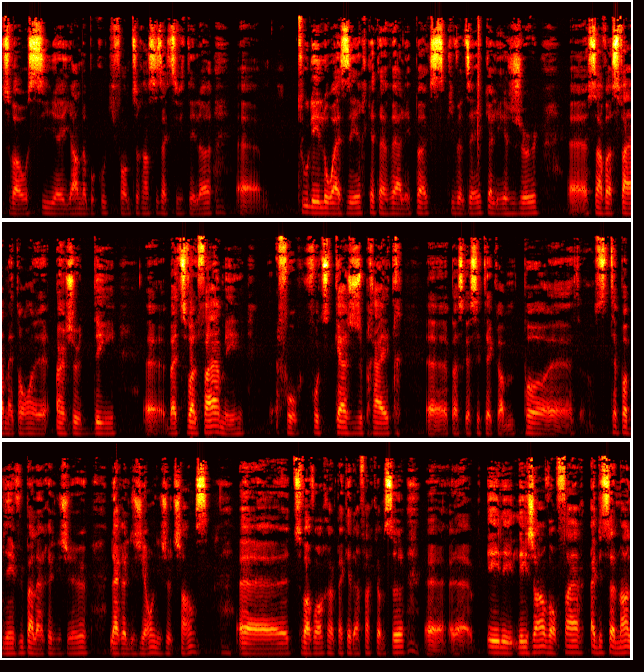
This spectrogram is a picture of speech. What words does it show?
tu vas aussi, il y en a beaucoup qui font durant ces activités là tous les loisirs que tu avais à l'époque, ce qui veut dire que les jeux, ça va se faire, mettons, un jeu de dés, ben tu vas le faire, mais faut faut que tu te caches du prêtre, euh, parce que c'était comme pas euh, c'était pas bien vu par la religion la religion les jeux de chance. Euh, tu vas voir un paquet d'affaires comme ça et les, les gens vont faire habituellement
